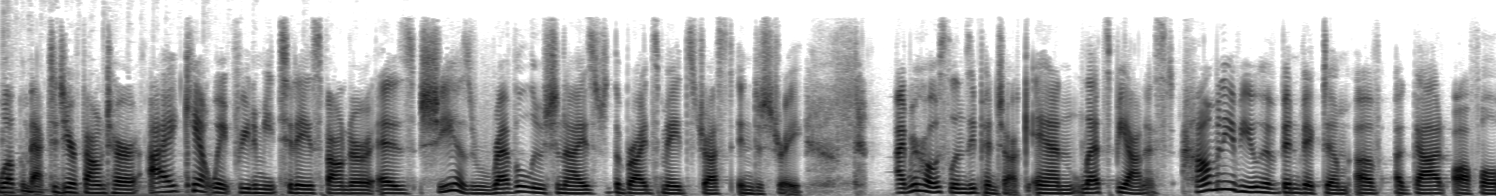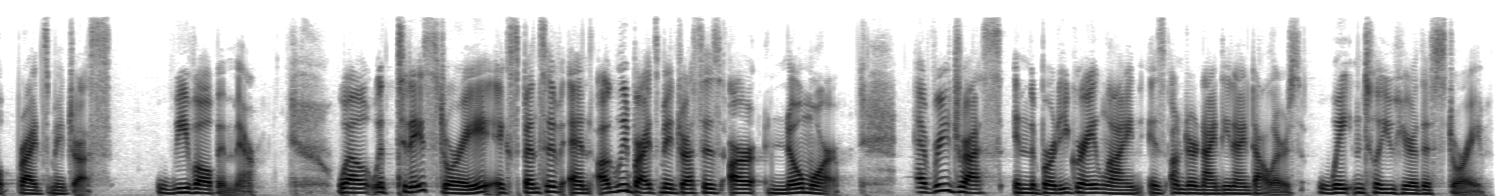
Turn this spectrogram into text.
Welcome back to Dear Founder. I can't wait for you to meet today's founder as she has revolutionized the bridesmaids dress industry. I'm your host, Lindsay Pinchuk, and let's be honest, how many of you have been victim of a god awful bridesmaid dress? We've all been there. Well, with today's story, expensive and ugly bridesmaid dresses are no more. Every dress in the Birdy Grey line is under $99. Wait until you hear this story.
